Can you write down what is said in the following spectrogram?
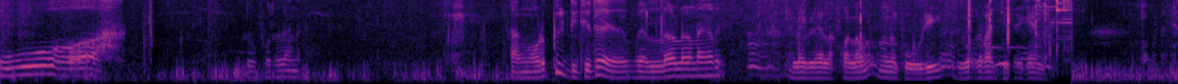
ഓ. സൂപ്പർ തന്നെ അങ്ങോട്ട് പിടിച്ചിട്ട് വെള്ളമുള്ള അങ്ങോട്ട് അല്ല ഇവിടെ ഇളക്കൊള്ളം ആണ് പൂഴി ഇതൊക്കെ പഞ്ചിട്ടേക്കാണ് ഇത് നോക്കിയാ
